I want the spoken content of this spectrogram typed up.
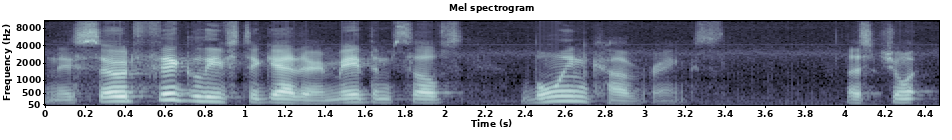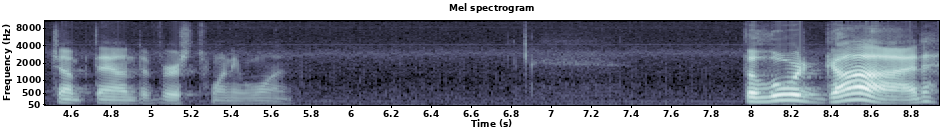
And they sewed fig leaves together and made themselves loin coverings. Let's jo- jump down to verse 21. The Lord God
